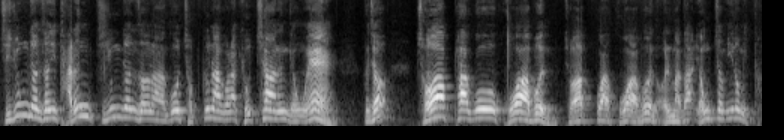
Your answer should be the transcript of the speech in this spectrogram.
지중전선이 다른 지중전선하고 접근하거나 교차하는 경우에 그죠? 저압하고 고압은 저압과 고압은 얼마다? 0.15m.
